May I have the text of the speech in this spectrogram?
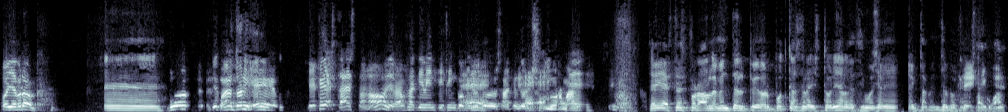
Oye, Brock. Eh, Bueno, bueno, Tony, eh, que ya está esto, ¿no? Llevamos aquí 25 minutos haciendo el subnormal. eh, sí, este es probablemente el peor podcast de la historia, lo decimos ya directamente, porque Sí. está igual.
